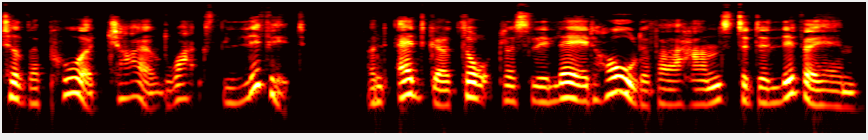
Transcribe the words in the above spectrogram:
till the poor child waxed livid, and Edgar thoughtlessly laid hold of her hands to deliver him.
